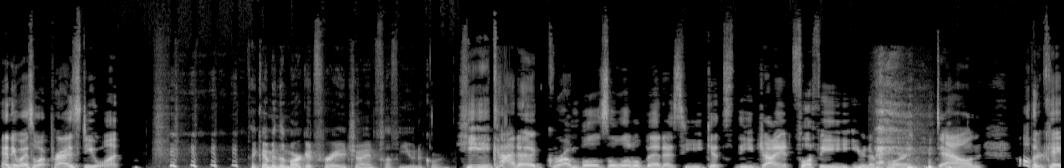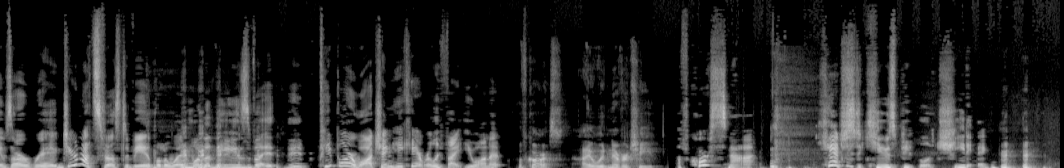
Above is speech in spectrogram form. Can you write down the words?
Anyways, what prize do you want? I think I'm in the market for a giant fluffy unicorn. He kind of grumbles a little bit as he gets the giant fluffy unicorn down. Other games are rigged. You're not supposed to be able to win one of these, but people are watching. He can't really fight you on it. Of course. I would never cheat. Of course not. You can't just accuse people of cheating.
